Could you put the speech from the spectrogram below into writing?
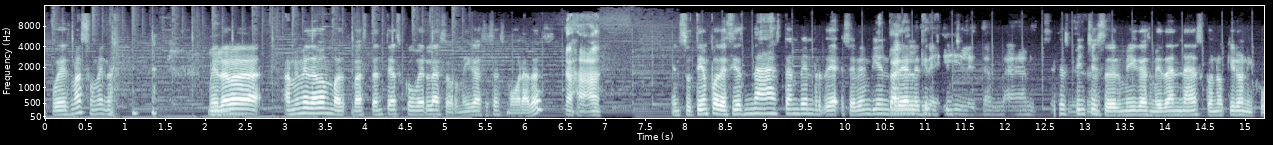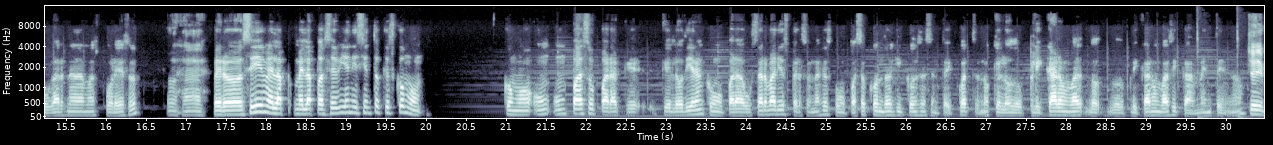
Pues más o menos. me Mm. daba. A mí me daban ba- bastante asco ver las hormigas esas moradas. Ajá. En su tiempo decías, nah, están bien se ven bien reales. Esas pinches, esas pinches hormigas me dan asco, no quiero ni jugar nada más por eso. Ajá. Pero sí, me la, me la pasé bien y siento que es como, como un, un paso para que, que lo dieran como para usar varios personajes, como pasó con Donkey Kong 64, ¿no? Que lo duplicaron, lo duplicaron básicamente, ¿no? Sí.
